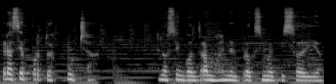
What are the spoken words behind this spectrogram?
Gracias por tu escucha. Nos encontramos en el próximo episodio.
